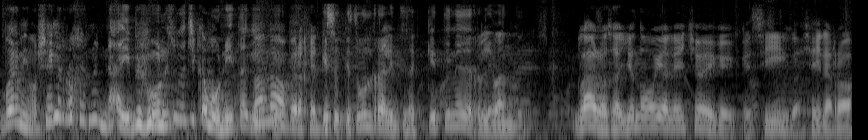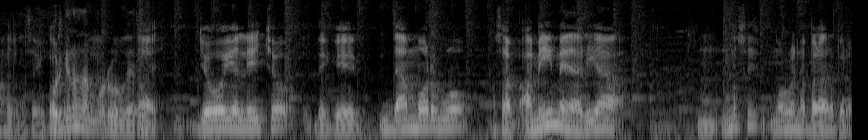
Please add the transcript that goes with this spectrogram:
bueno, mismo, Sheila Rojas no es nadie, pero bueno, es una chica bonita que, No, no, que- pero es que que, estuvo en un reality. O sea, ¿qué tiene de relevante? Claro, o sea, yo no voy al hecho de que, que sí, que Sheila Roja, que no sé qué ¿Por qué nos da morbo O verlo? sea, yo voy al hecho de que da morbo. O sea, a mí me daría. mm, No sé, morbo es la palabra, pero.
